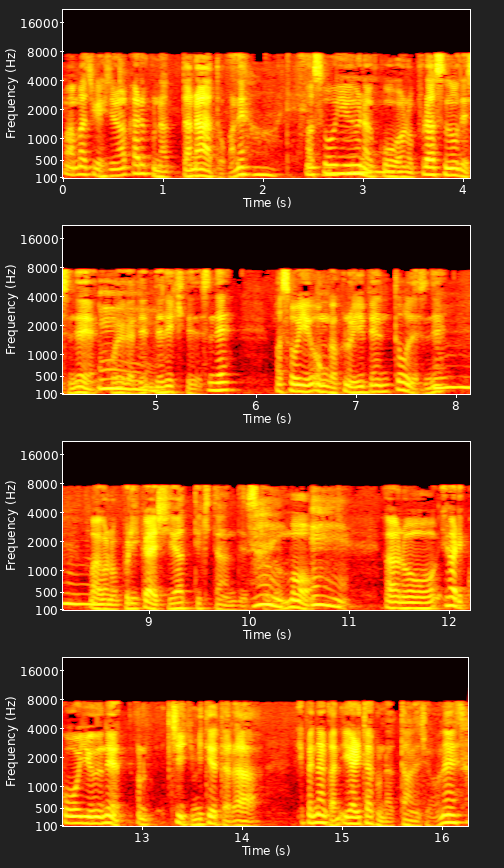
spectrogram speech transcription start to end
まあ、街が非常に明るくなったなとかね、そう、ね、まあ、そういうようなこうあのプラスのですね声が出てきてですね、まあ、そういう音楽のイベントをですね、まあ、この繰り返しやってきたんですけども、はいえ。ー、あのやはりこういうね、あの地域見てたら、やっぱりなんかやりたくなったんでしょうね。そ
